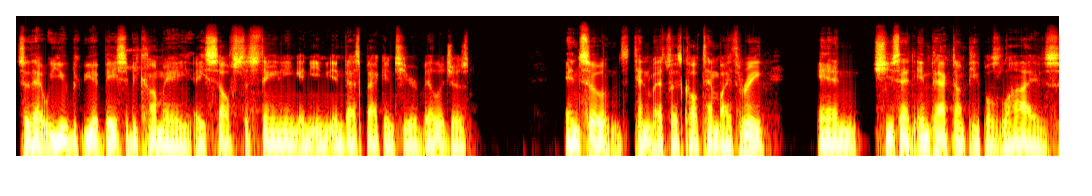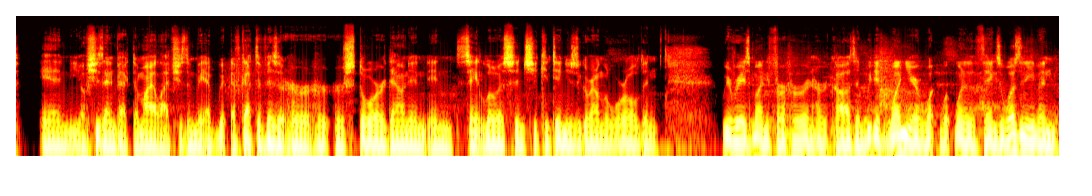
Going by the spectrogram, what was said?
so that you, you basically become a, a self-sustaining and invest back into your villages. And so it's ten. That's what it's called, ten by three. And she's had impact on people's lives. And you know, she's had impact on my life. She's ama- I've got to visit her her, her store down in, in St. Louis, and she continues to go around the world. And we raise money for her and her cause. And we did one year. One of the things it wasn't even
